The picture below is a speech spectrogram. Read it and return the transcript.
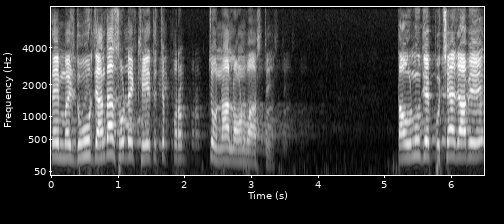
ਤੇ ਮਜ਼ਦੂਰ ਜਾਂਦਾ ਤੁਹਾਡੇ ਖੇਤ 'ਚ ਪਰ- ਝੋਨਾ ਲਾਉਣ ਵਾਸਤੇ। ਤਾਂ ਉਹਨੂੰ ਜੇ ਪੁੱਛਿਆ ਜਾਵੇ,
